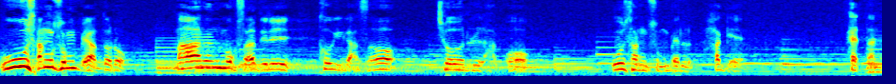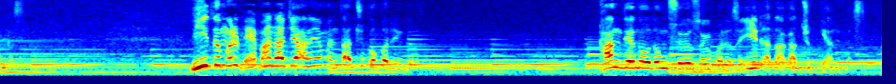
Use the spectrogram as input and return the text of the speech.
우상 숭배하도록 많은 목사들이 거기 가서 절을 하고 우상 숭배를 하게 했다는 것입니다. 믿음을 배반하지 않으면 다 죽어버린 것. 강제 노동 수요소에 버려서 일하다가 죽게 하는 것입니다.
